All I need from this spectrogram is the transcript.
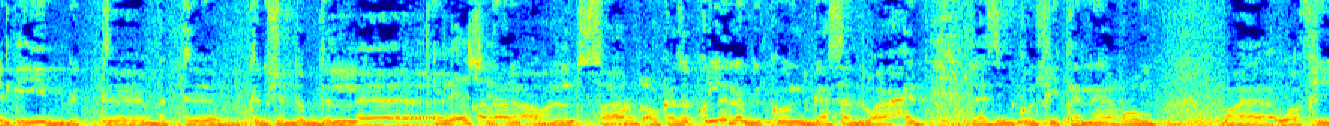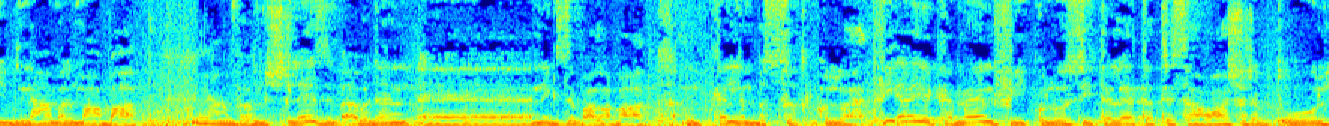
الايد بت بت بتمشي ضد القدم أو أو- الساق أو كذا. كلنا بنكون جسد واحد لازم يكون في تناغم و- وفي بنعمل مع بعض. نعم. فمش لازم ابدا آه نكذب على بعض. نتكلم بالصدق. كل واحد. في آية كمان في كلوسي 3 9 و10 بتقول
